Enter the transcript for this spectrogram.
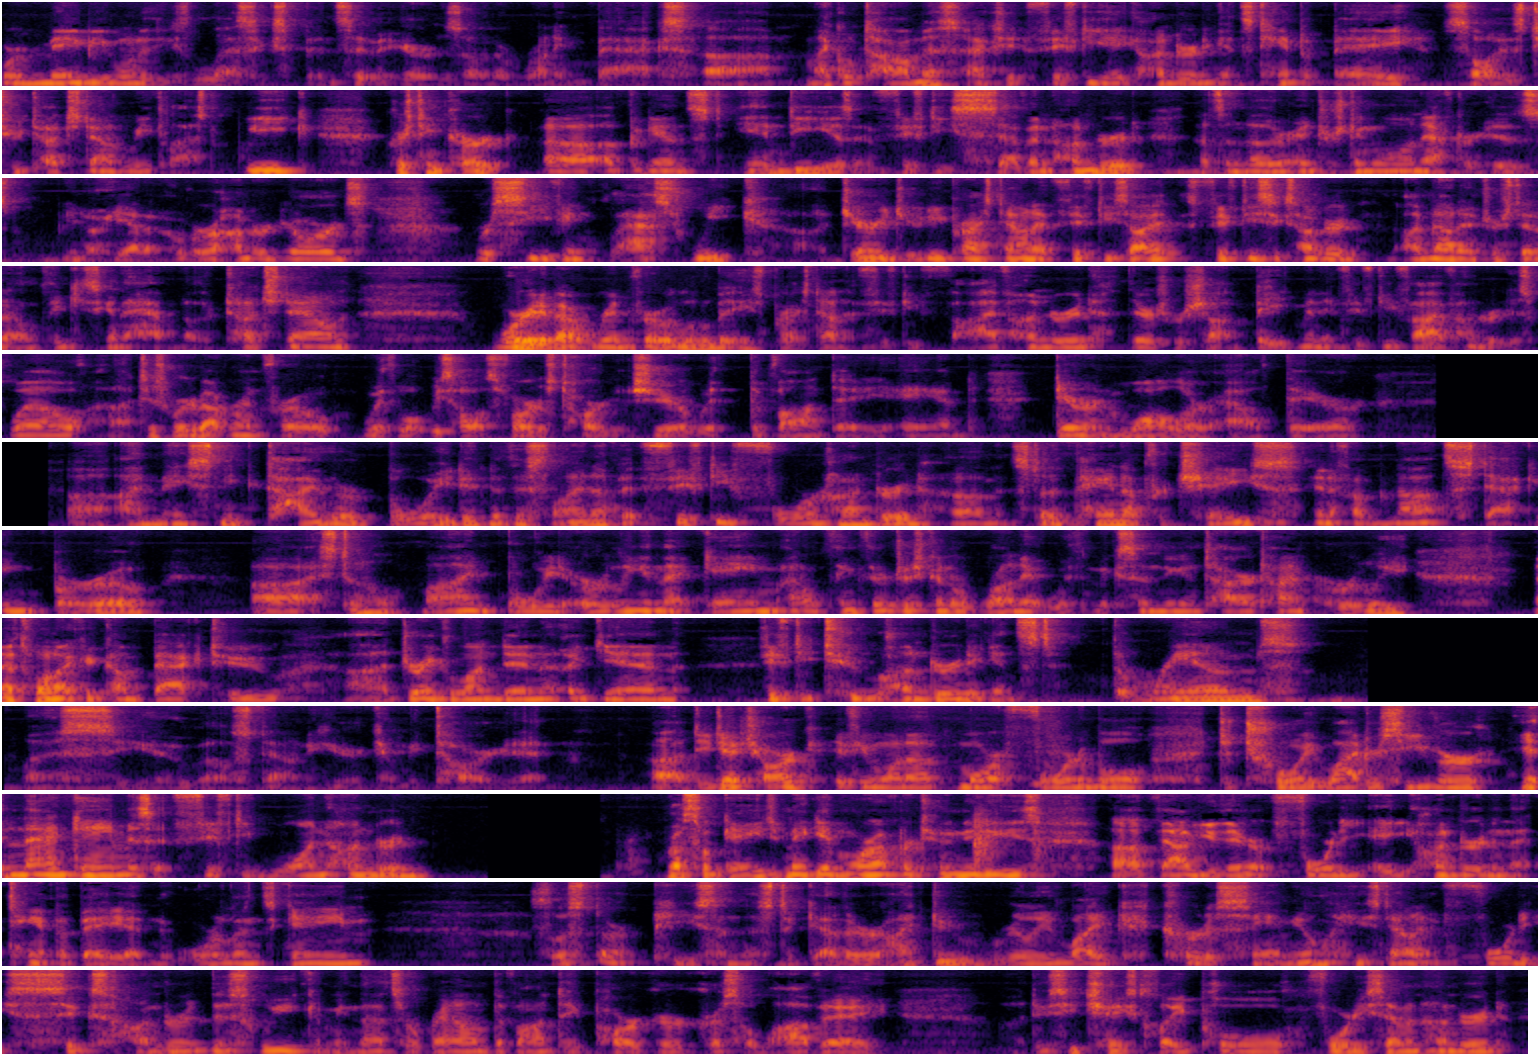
or maybe one of these less expensive Arizona running backs. Uh, Michael Thomas, actually at 5,800 against Tampa Bay, saw his two touchdown week last week. Christian Kirk uh, up against Indy is at 5,700. That's another interesting one after his, you know, he had over 100 yards receiving last week. Jerry Jeudy priced down at 50, 5,600. I'm not interested. I don't think he's going to have another touchdown. Worried about Renfrow a little bit. He's priced down at 5,500. There's Rashod Bateman at 5,500 as well. Uh, just worried about Renfrow with what we saw as far as target share with Davante and Darren Waller out there. Uh, I may sneak Tyler Boyd into this lineup at 5,400 um, instead of paying up for Chase. And if I'm not stacking Burrow, uh, I still don't mind Boyd early in that game. I don't think they're just going to run it with Mixon the entire time early that's one I could come back to. Uh, Drake London again, 5,200 against the Rams. Let's see who else down here can we target. Uh, DJ Chark, if you want a more affordable Detroit wide receiver in that game, is at 5,100. Russell Gage may get more opportunities. Uh, value there at 4,800 in that Tampa Bay at New Orleans game. So let's start piecing this together. I do really like Curtis Samuel. He's down at 4,600 this week. I mean, that's around DeVante Parker, Chris Olave. I do see Chase Claypool, 4,700.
